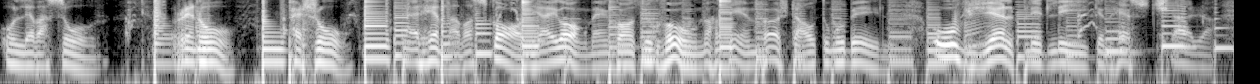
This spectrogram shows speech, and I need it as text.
och Levasseur. Renault, Peugeot. Där hemma var Scania igång med en konstruktion av sin första automobil. Ohjälpligt lik en hästkärra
